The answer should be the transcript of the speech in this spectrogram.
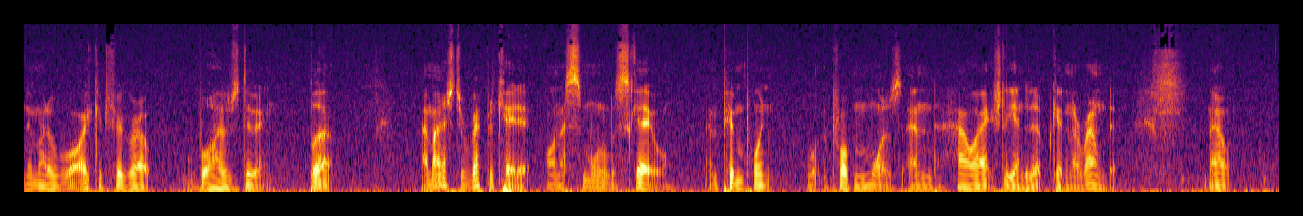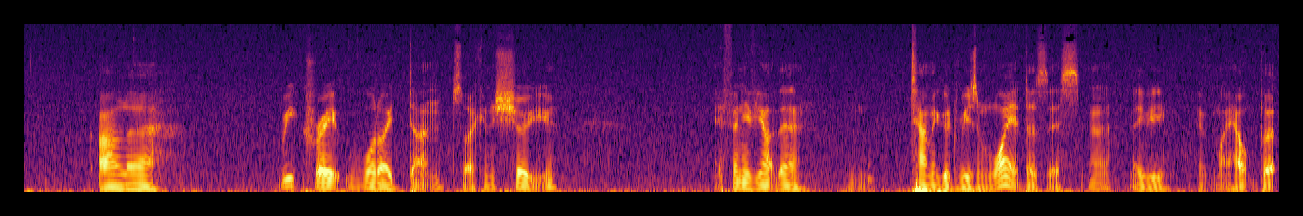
no matter what I could figure out what I was doing. But, I managed to replicate it on a smaller scale and pinpoint what the problem was and how I actually ended up getting around it. Now, I'll uh, recreate what I'd done so I can show you. If any of you out there tell me a good reason why it does this, uh, maybe it might help, but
